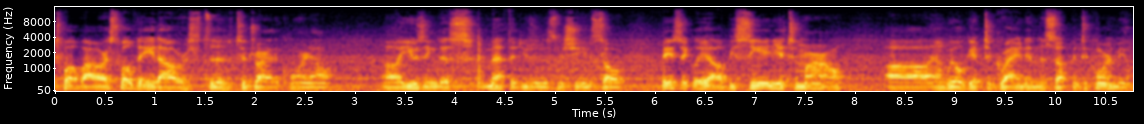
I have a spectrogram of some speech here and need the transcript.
12 hours, 12 to 8 hours to, to dry the corn out uh, using this method, using this machine. So basically I'll be seeing you tomorrow uh, and we'll get to grinding this up into cornmeal.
